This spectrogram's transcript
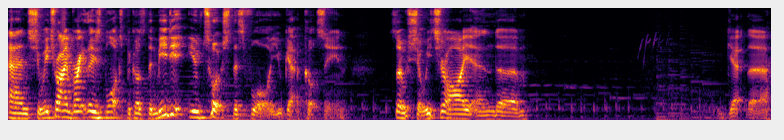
And should we try and break these blocks? Because the immediate you touch this floor, you get a cutscene. So shall we try and um, get there?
